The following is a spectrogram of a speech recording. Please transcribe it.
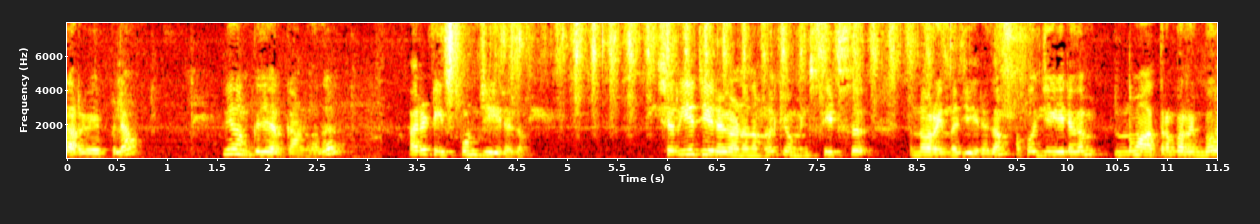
കറിവേപ്പില. ഇനി നമുക്ക് ചേർക്കാനുള്ളത് അര ടീസ്പൂൺ ജീരകം. ചെറിയ ജീരകമാണ് നമ്മൾ ക്യൂമിൻ സീഡ്സ് എന്ന് പറയുന്ന ജീരകം. അപ്പോൾ ജീരകം എന്ന് മാത്രം പറയുമ്പോൾ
